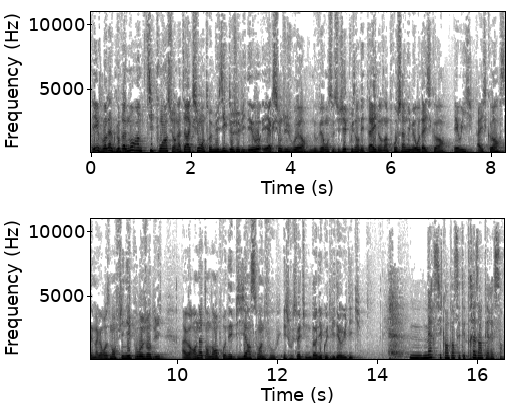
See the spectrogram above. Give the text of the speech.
Et voilà globalement un petit point sur l'interaction entre musique de jeux vidéo et action du joueur. Nous verrons ce sujet plus en détail dans un prochain numéro d'Icecore. Et oui, Icecore, c'est malheureusement fini pour aujourd'hui. Alors en attendant, prenez bien soin de vous et je vous souhaite une bonne écoute vidéoludique. Merci Quentin, c'était très intéressant.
